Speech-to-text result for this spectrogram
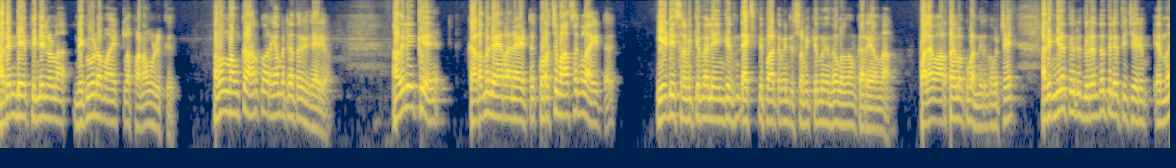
അതിന്റെ പിന്നിലുള്ള നിഗൂഢമായിട്ടുള്ള പണമൊഴുക്ക് അതൊന്നും നമുക്ക് ആർക്കും അറിയാൻ പറ്റാത്ത ഒരു കാര്യമാണ്. അതിലേക്ക് കടന്നു കയറാനായിട്ട് കുറച്ച് മാസങ്ങളായിട്ട് എ ഡി ശ്രമിക്കുന്നു അല്ലെങ്കിൽ ടാക്സ് ഡിപ്പാർട്ട്മെന്റ് ശ്രമിക്കുന്നു എന്നുള്ളത് നമുക്കറിയാവുന്നതാണ്. പല വാർത്തകളൊക്കെ വന്നിരുന്നു. പക്ഷേ അതിങ്ങനത്തെ ഒരു ദുരന്തത്തിൽ എത്തിച്ചേരും എന്ന്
